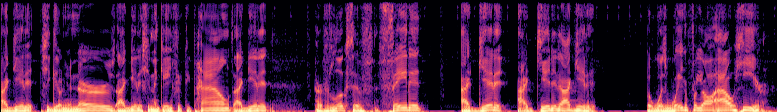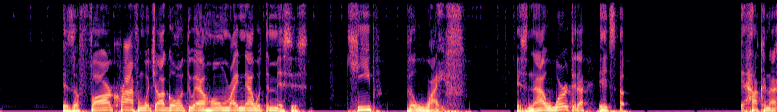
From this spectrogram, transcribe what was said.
I get it. She get on your nerves. I get it. She done gained 50 pounds. I get it. Her looks have faded. I get it. I get it. I get it. But what's waiting for y'all out here is a far cry from what y'all going through at home right now with the missus. Keep the wife. It's not worth it. It's uh, how can I?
